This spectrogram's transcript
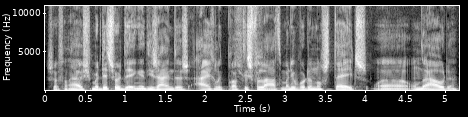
soort van huisje. Maar dit soort dingen, die zijn dus eigenlijk praktisch verlaten, maar die worden nog steeds eh, onderhouden.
